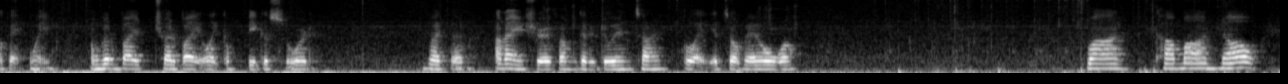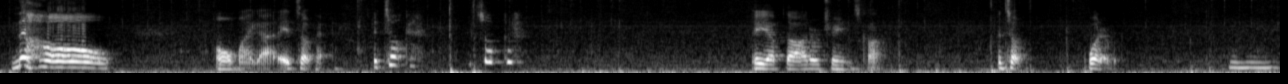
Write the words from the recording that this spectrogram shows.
okay wait i'm gonna buy try to buy like a bigger sword if i could i'm not even sure if i'm gonna do it in time but like it's okay oh well come on come on no no! Oh my god, it's okay. It's okay. It's okay. Yep, the auto train's gone. It's okay. Whatever. Mm -hmm.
